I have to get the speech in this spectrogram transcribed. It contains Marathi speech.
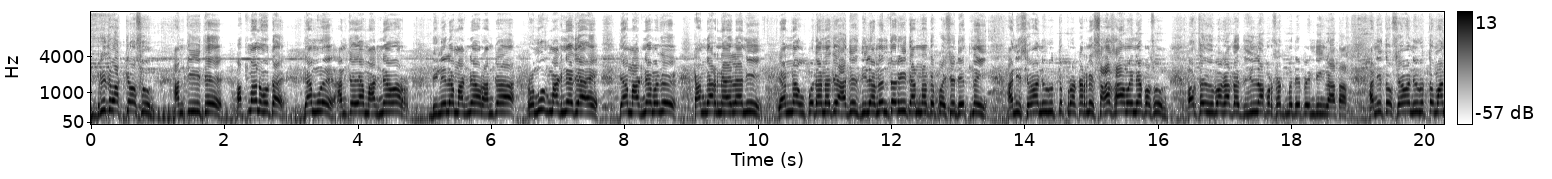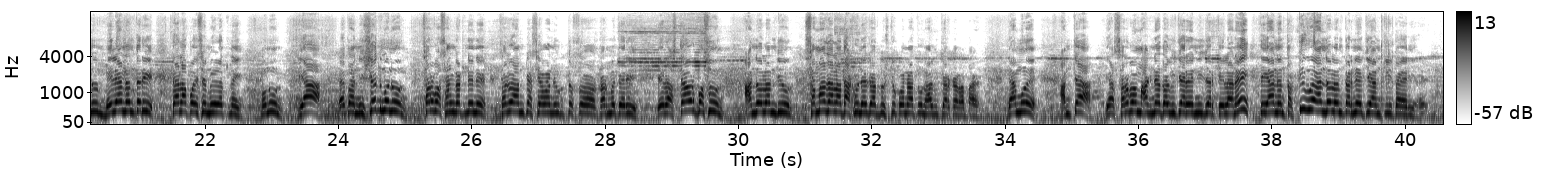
ब्रीदवाक्य असून आमची इथे अपमान होत आहे. त्यामुळे आमच्या या मागण्यावर दिलेल्या मागण्यावर आमच्या प्रमुख मागण्या ज्या आहे त्या मागण्यामध्ये म्हणजे कामगार न्यायालयाने यांना उपदानाचे आदेश दिल्यानंतरही त्यांना ते पैसे देत नाही. आणि सेवानिवृत्त प्रकरणे सहा सहा महिन्यापासून अर्थ विभागात जिल्हा परिषदमध्ये पेंडिंग राहतात. आणि तो सेवानिवृत्त माणूस मेल्यानंतरही त्याला पैसे मिळत नाही. म्हणून या याचा निषेध म्हणून सर्व संघटनेने सगळं आमच्या सेवानिवृत्त स कर्मचारी हे रस्त्यावर बसून आंदोलन देऊन समाजाला दाखवण्याच्या दृष्टिकोनातून हा विचार करत आहे त्यामुळे आमच्या या सर्व मागण्याचा विचार यांनी जर केला नाही तर यानंतर तीव्र आंदोलन करण्याची आमची तयारी आहे.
